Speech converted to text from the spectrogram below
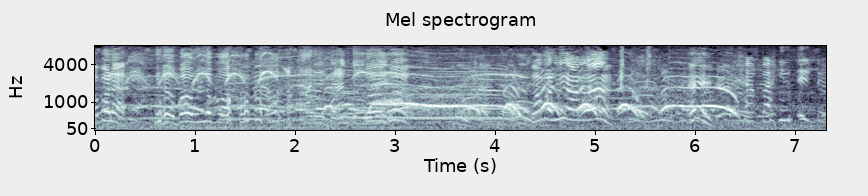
போடா. போ உள்ள போ. போ போ. போ போ பயந்துட்டு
